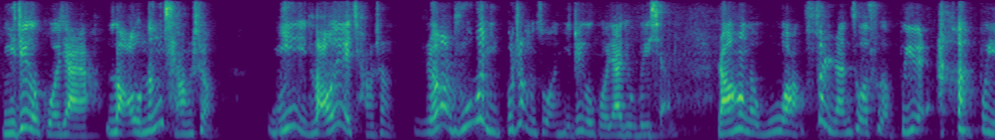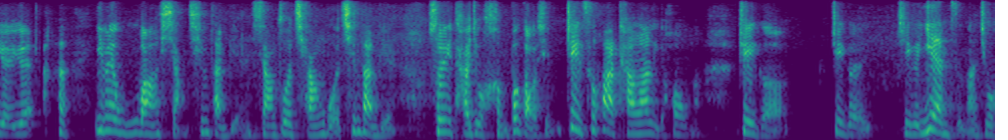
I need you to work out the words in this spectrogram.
你这个国家呀，老能强盛，你老也强盛。然后，如果你不这么做，你这个国家就危险了。然后呢，吴王愤然作色，不悦，不悦曰：“ 因为吴王想侵犯别人，想做强国，侵犯别人，所以他就很不高兴。”这次话谈完了以后呢，这个，这个。这个燕子呢，就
